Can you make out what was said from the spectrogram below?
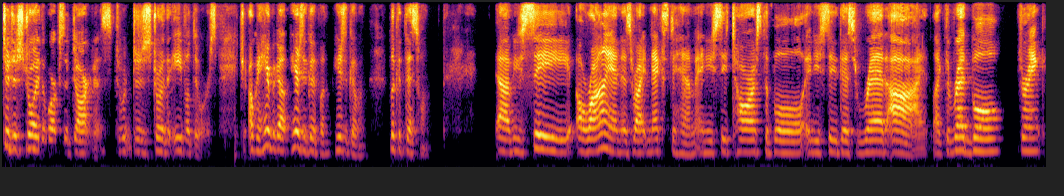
to destroy the works of darkness, to, to destroy the evildoers. Okay, here we go. Here's a good one. Here's a good one. Look at this one. Um, you see Orion is right next to him, and you see Taurus the bull, and you see this red eye, like the Red Bull drink.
